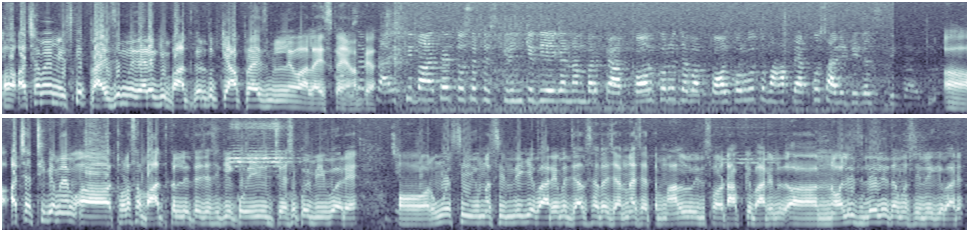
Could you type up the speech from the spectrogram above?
अच्छा मैम इसके प्राइसिंग वगैरह की बात करें तो क्या प्राइस मिलने वाला है इसका यहाँ पे? प्राइस की बात है तो सिर्फ़ स्क्रीन के दिएगा नंबर पे आप कॉल करो जब आप कॉल करोगे तो वहाँ पे आपको सारी डिटेल्स दी जाएगी। अच्छा ठीक है मैम थोड़ा सा बात कर लेते हैं जैसे कि कोई जैसे कोई व्यूवर है और वो इसी मशीनरी के बारे में ज़्यादा से ज़्यादा जानना चाहता है मान लो इन शॉर्ट आपके बारे में नॉलेज ले लेता मशीनरी के बारे में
